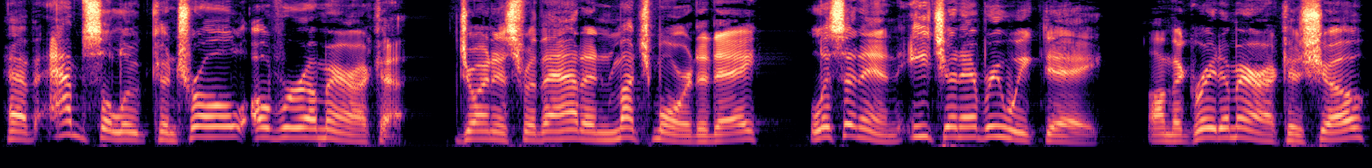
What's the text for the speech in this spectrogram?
have absolute control over America. Join us for that and much more today. Listen in each and every weekday on the Great America Show.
